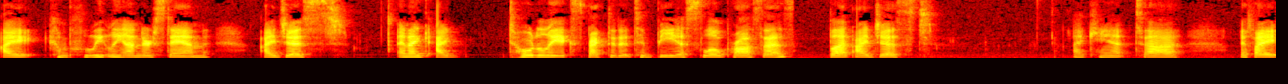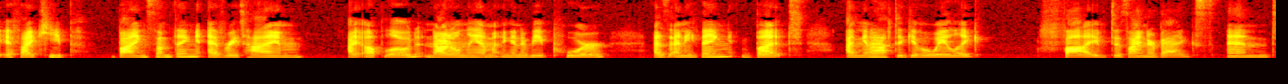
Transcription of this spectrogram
I completely understand. I just, and I, I totally expected it to be a slow process, but I just, I can't, uh, if I, if I keep buying something every time I upload, not only am I gonna be poor as anything, but I'm gonna have to give away like five designer bags and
